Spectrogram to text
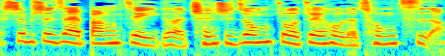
是不是在帮这个陈时中做最后的冲刺啊？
